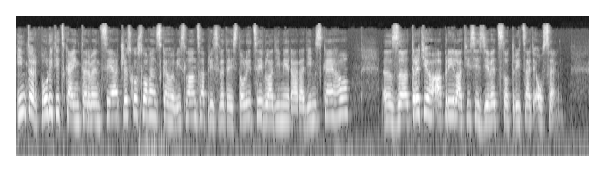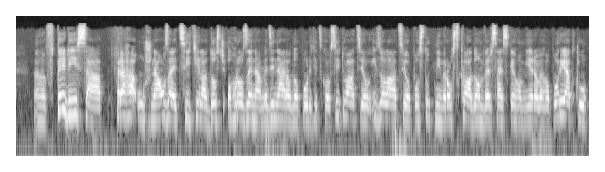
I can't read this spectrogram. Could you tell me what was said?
interpolitická intervencia československého vyslanca pri Svetej stolici Vladimíra Radimského, z 3. apríla 1938. Vtedy sa Praha už naozaj cítila dosť ohrozená medzinárodnou politickou situáciou, izoláciou, postupným rozkladom Versajského mierového poriadku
